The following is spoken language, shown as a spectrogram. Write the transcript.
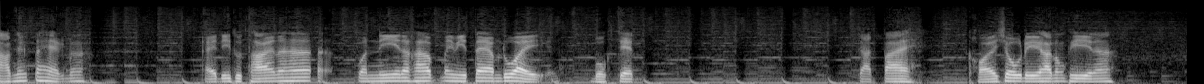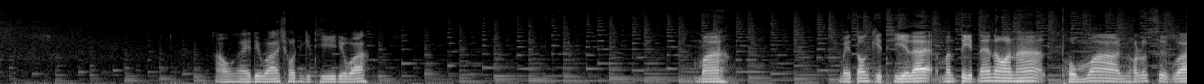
3ยังแตกนะไอดีสุดท้ายนะฮะ วันนี้นะครับไม่มีแต้มด้วยบวก7จัดไป ขอให้โชคดีครับน้องพีนะ เอาไงดีวะ ชนกี่ทีดีวะ มา ไม่ต้องกี่ทีแล้ว มันติดแน่นอนฮะ ผมว่ามีความรู้สึกว่า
